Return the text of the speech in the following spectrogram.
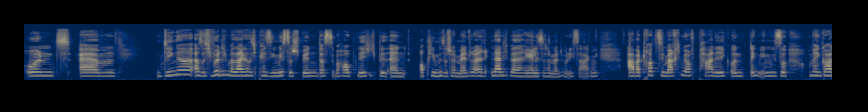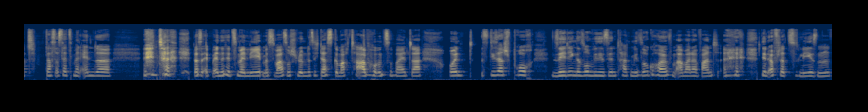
und ähm, Dinge, also ich würde nicht mal sagen, dass ich pessimistisch bin, das überhaupt nicht. Ich bin ein optimistischer Mensch oder ein, nein, ich bin ein realistischer Mensch, würde ich sagen. Aber trotzdem mache ich mir oft Panik und denke mir irgendwie so, oh mein Gott, das ist jetzt mein Ende, das endet jetzt mein Leben, es war so schlimm, dass ich das gemacht habe und so weiter. Und dieser Spruch, sehe Dinge so, wie sie sind, hat mir so geholfen, an meiner Wand den öfter zu lesen.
